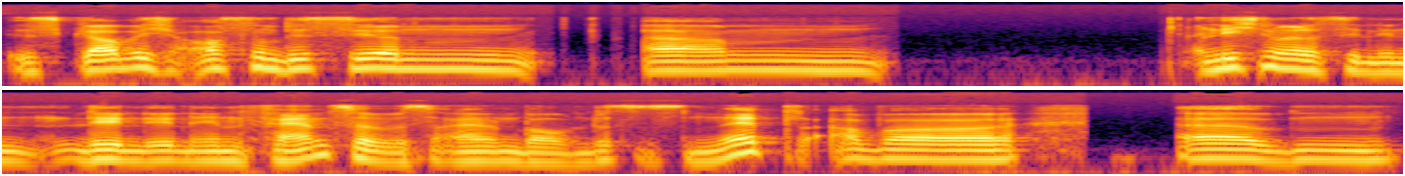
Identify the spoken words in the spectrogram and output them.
Ist, glaube ich, auch so ein bisschen ähm, nicht nur, dass sie den, den, den, den Fanservice einbauen, das ist nett, aber ähm,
